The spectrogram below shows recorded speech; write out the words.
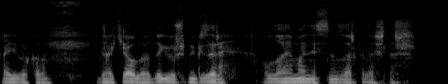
Haydi bakalım. Bir dahaki avlarda görüşmek üzere. Allah'a emanetsiniz arkadaşlar.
